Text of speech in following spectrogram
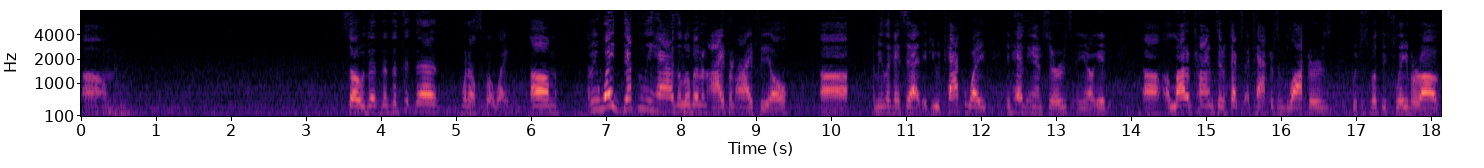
Um, so the the, the the, what else about white? Um, I mean, white definitely has a little bit of an eye for an eye feel. Uh, I mean, like I said, if you attack white, it has answers. You know, it uh, a lot of times it affects attackers and blockers, which is supposed to be flavor of.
